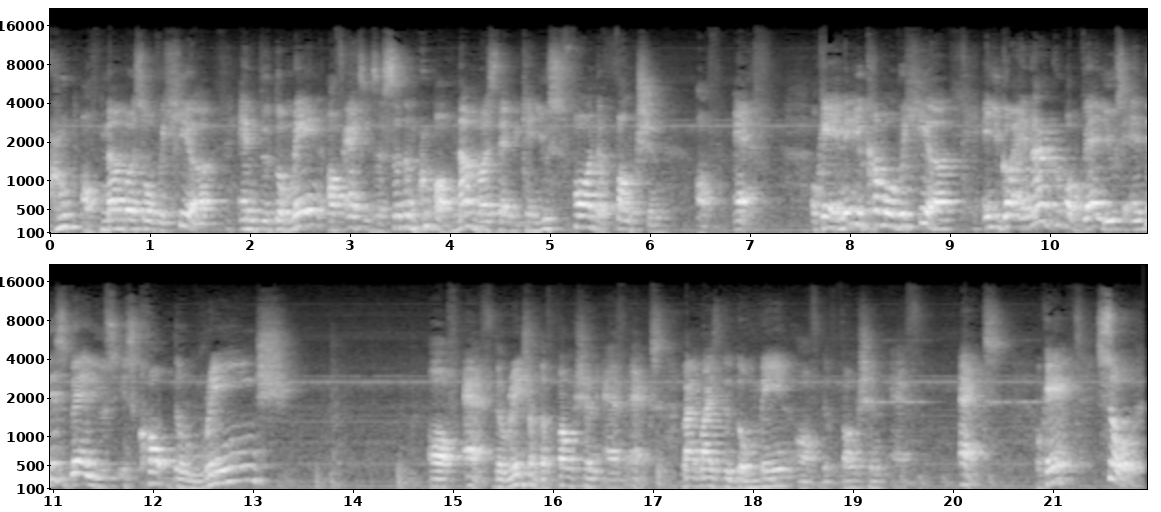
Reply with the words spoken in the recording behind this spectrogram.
group of numbers over here and the domain of x is a certain group of numbers that we can use for the function of f. Okay, and then you come over here and you got another group of values and this values is called the range of f, the range of the function fx. Likewise, the domain of the function fx. Okay, so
